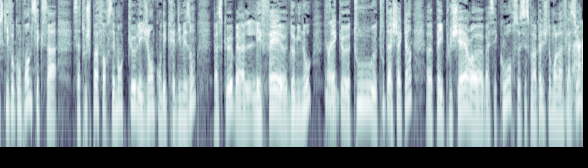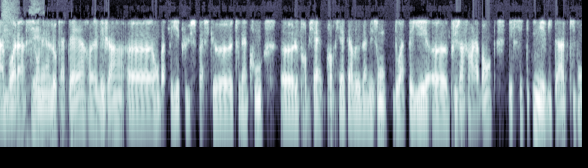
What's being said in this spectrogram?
ce qu'il faut comprendre, c'est que ça, ça touche pas forcément que les gens qui ont des crédits maison, parce que bah, l'effet euh, domino fait Oui. que tout, tout à chacun euh, paye plus cher euh, bah, ses courses. C'est ce qu'on appelle justement l'inflation. Ben, voilà, si Et- on est un locataire, déjà, euh, on va payer plus parce que tout d'un coup, euh, le propriétaire, de la maison doit payer euh, plus d'argent à la banque et c'est inévitable qu'ils vont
